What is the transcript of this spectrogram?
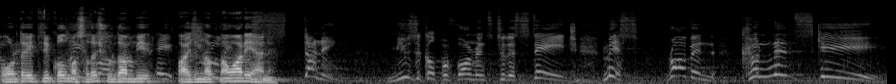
orada elektrik olmasa da şuradan bir aydınlatma var yani. Musical performance to the stage, Miss Robin Koninsky.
